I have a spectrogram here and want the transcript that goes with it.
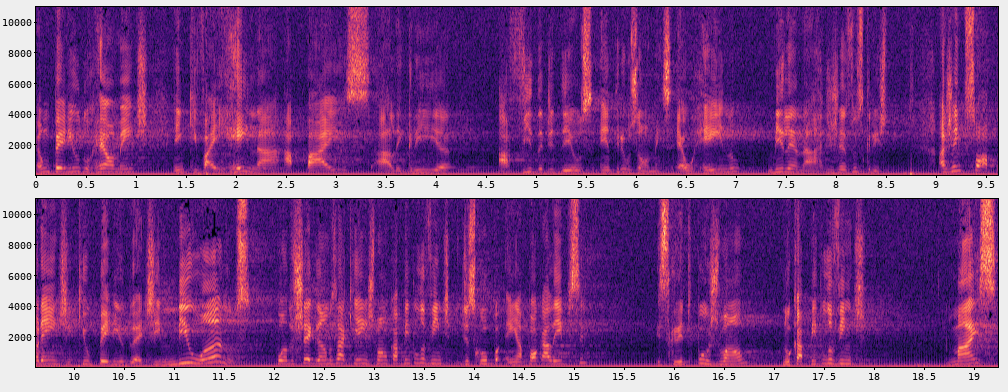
É um período realmente em que vai reinar a paz, a alegria, a vida de Deus entre os homens. É o reino milenar de Jesus Cristo. A gente só aprende que o período é de mil anos quando chegamos aqui em João capítulo 20. Desculpa, em Apocalipse, escrito por João no capítulo 20. Mas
